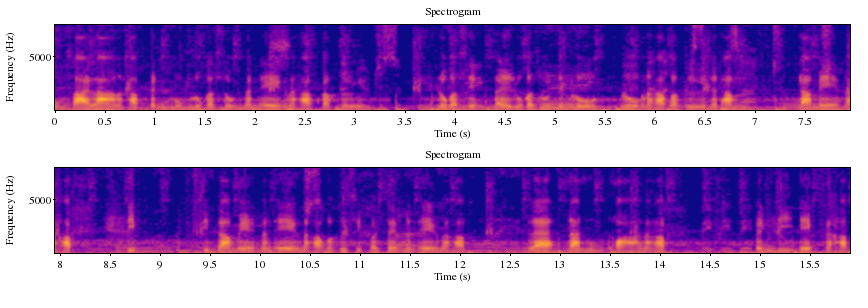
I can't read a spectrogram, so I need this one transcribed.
มุมซ้ายล่างนะครับ เป็นมุมลูกกระสุนนั่นเองนะครับ ก็คือลูกกระสุนเอ้ยลูกกระสุนหนึ่งลูกลูกนะครับ ก็คือจะทำดาเมจนะครับ10 10ดาเมจนั่นเองนะครับ ก็คือ 10%นั่นเองนะครับ และด้านมุมขวานะครับเป็น DX นะครับ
